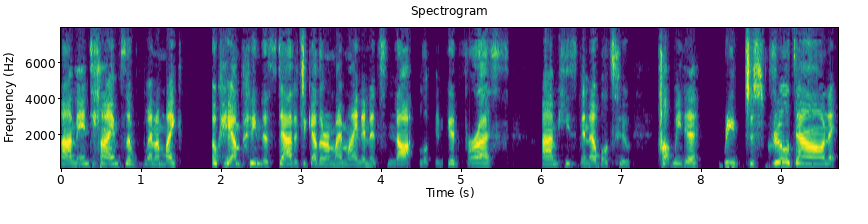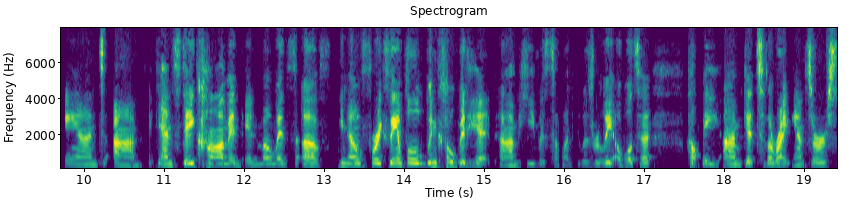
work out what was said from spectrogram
um, in times of when I'm like, okay, I'm putting this data together in my mind and it's not looking good for us. Um, he's been able to help me to re- just drill down and um, again stay calm in, in moments of you know for example when covid hit um, he was someone who was really able to help me um, get to the right answers.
